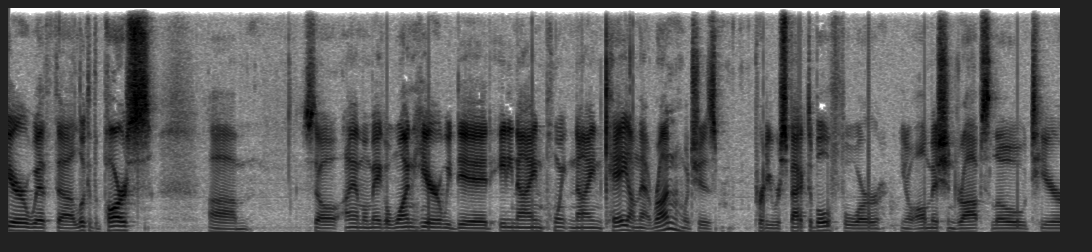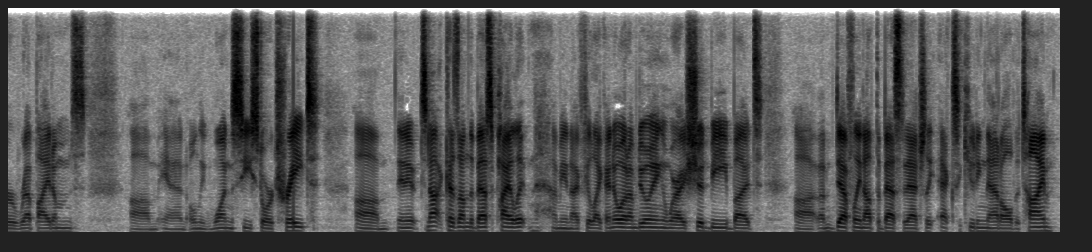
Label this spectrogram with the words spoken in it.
Here with uh, look at the parse. Um, so I am Omega 1 here. We did 89.9k on that run, which is pretty respectable for you know all mission drops, low tier rep items, um, and only one C-store trait. Um, and it's not because I'm the best pilot. I mean, I feel like I know what I'm doing and where I should be, but uh, I'm definitely not the best at actually executing that all the time.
